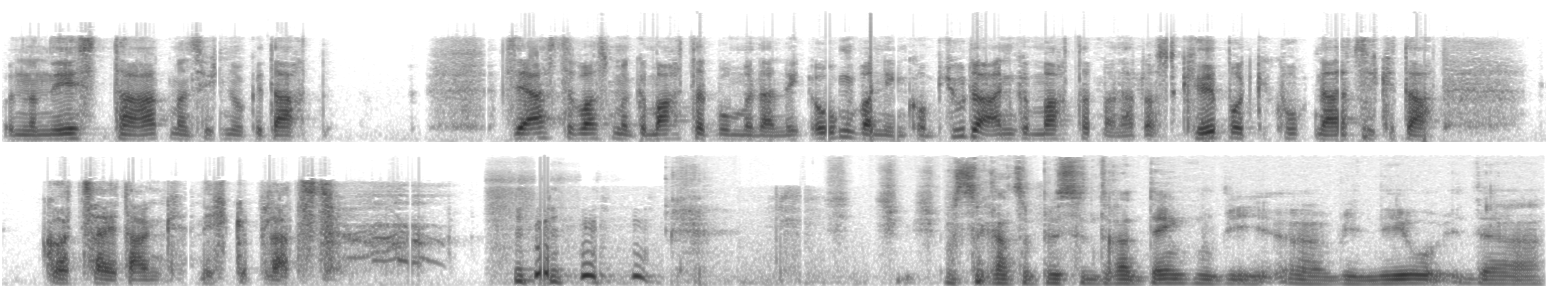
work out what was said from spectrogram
Und am nächsten Tag hat man sich nur gedacht, das erste, was man gemacht hat, wo man dann irgendwann den Computer angemacht hat, man hat aufs Killboard geguckt und hat sich gedacht, Gott sei Dank nicht geplatzt. ich, ich musste gerade so ein bisschen dran denken, wie, äh, wie Neo in, der,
